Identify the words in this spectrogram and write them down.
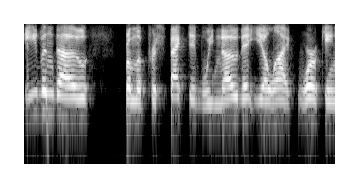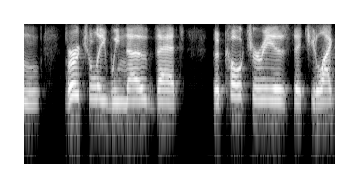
Even though, from a perspective, we know that you like working virtually, we know that the culture is that you like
